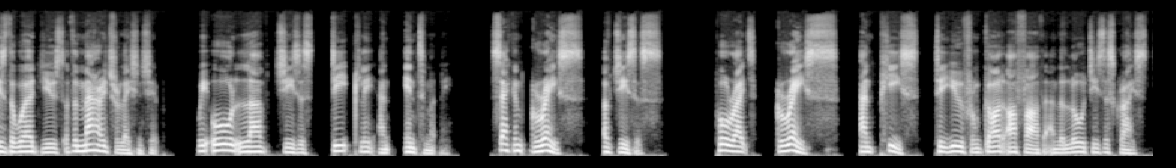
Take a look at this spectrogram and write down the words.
is the word used of the marriage relationship. We all love Jesus deeply and intimately. Second, grace of Jesus. Paul writes, Grace and peace to you from God our Father and the Lord Jesus Christ.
